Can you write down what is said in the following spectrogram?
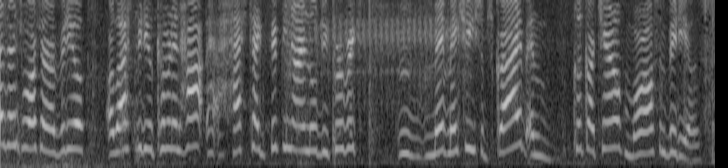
Guys? Thanks for watching our video. Our last video coming in hot. Hashtag 59 will be perfect. Mm, Make sure you subscribe and click our channel for more awesome videos.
